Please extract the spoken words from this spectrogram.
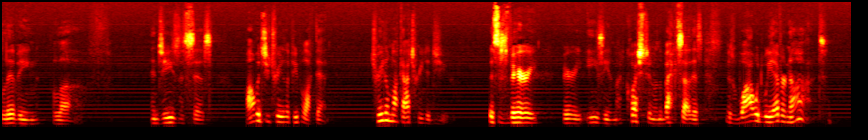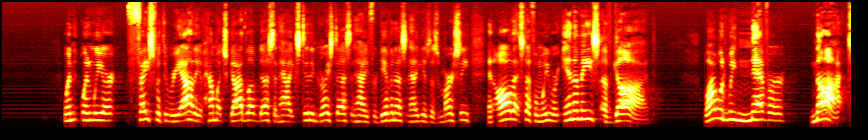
living love. And Jesus says, Why would you treat other people like that? Treat them like I treated you. This is very, very easy. And my question on the backside of this is why would we ever not? When, when we are faced with the reality of how much God loved us and how He extended grace to us and how He forgiven us and how He gives us mercy and all that stuff, when we were enemies of God, why would we never not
